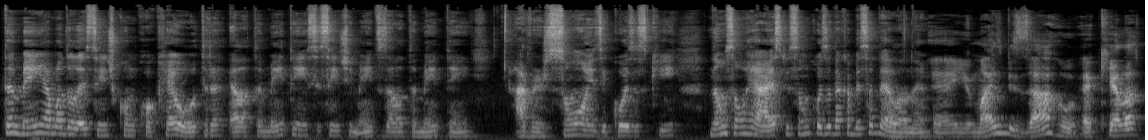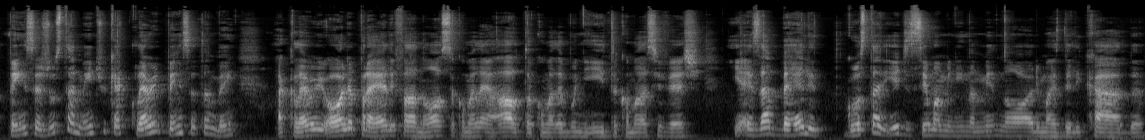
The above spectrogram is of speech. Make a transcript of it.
também é uma adolescente como qualquer outra. Ela também tem esses sentimentos, ela também tem aversões e coisas que não são reais, que são coisa da cabeça dela, né? É, e o mais bizarro é que ela pensa justamente o que a Clary pensa também. A Clary olha pra ela e fala: Nossa, como ela é alta, como ela é bonita, como ela se veste. E a Isabelle gostaria de ser uma menina menor e mais delicada,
